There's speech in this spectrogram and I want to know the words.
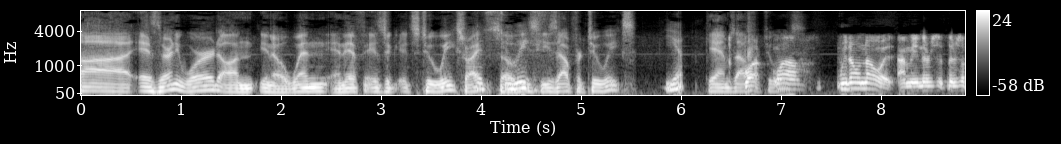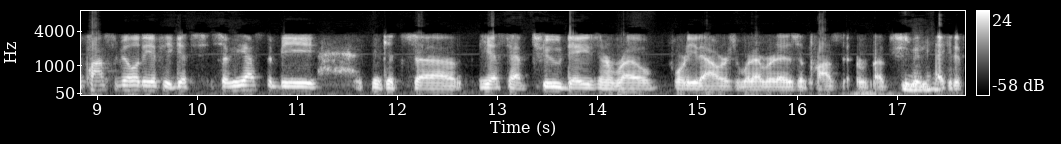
Uh, is there any word on you know when and if is it, it's two weeks, right? It's so two he's he's out for two weeks. Yep. Cam's out Well, for two well, weeks. We don't know it. I mean, there's a, there's a possibility if he gets so he has to be. I think it's uh, he has to have two days in a row, 48 hours or whatever it is, a positive, or, excuse me, negative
